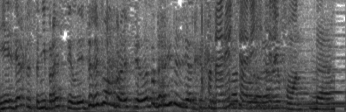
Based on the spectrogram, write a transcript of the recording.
Я зеркальце не просила, я телефон просила, подарили зеркальце. Подарите Два Арине телефон. Да.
